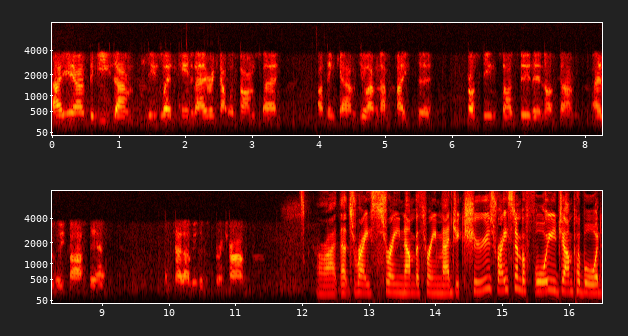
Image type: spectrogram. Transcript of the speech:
Uh, yeah, I think he's um, he's led handed over a couple of times, so I think um, he'll have enough pace to cross the inside too. They're not um, overly fast out. I'd they'll be looking for a triumph. All right, that's race three, number three, Magic Shoes. Race number four, you jump aboard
